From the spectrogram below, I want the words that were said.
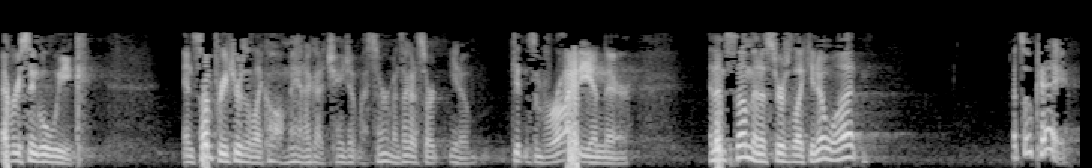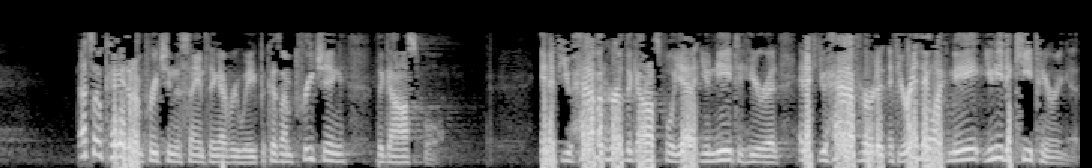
every single week. And some preachers are like, oh man, I got to change up my sermons. I got to start, you know, getting some variety in there. And then some ministers are like, you know what? That's okay. That's okay that I'm preaching the same thing every week because I'm preaching the gospel. And if you haven't heard the gospel yet, you need to hear it. And if you have heard it, if you're anything like me, you need to keep hearing it.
